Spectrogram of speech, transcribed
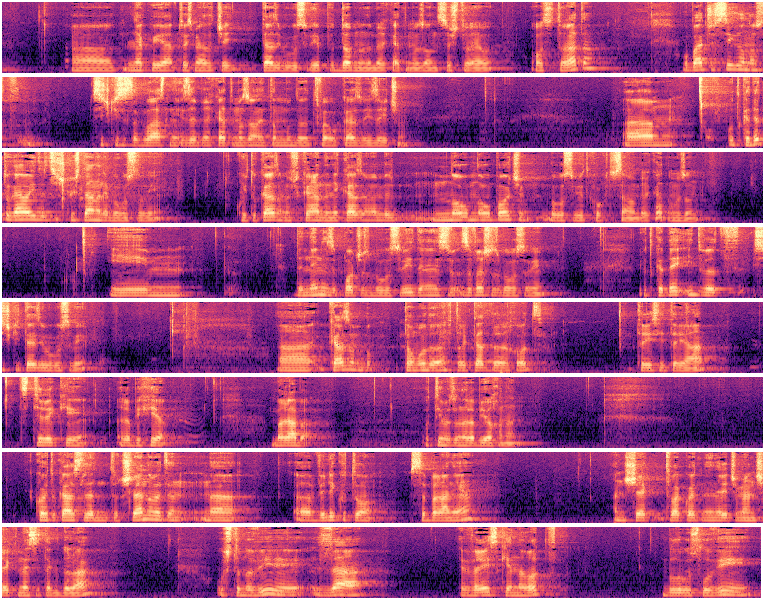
А, той смята, че тази благословие, подобно на Берката Амазон, също е от Тората. Обаче сигурност всички са съгласни за Берката Амазон и да това го казва изрично. Откъде тогава идват всички останали благослови? Които казваме, ще да не казваме много, много повече благослови, отколкото само Беркат Амазон. И да не ни започва с благослови, не ни завършва с благослови. И откъде идват всички тези благослови? Казвам Талмуда в трактат Барахот, 33а, цитирайки Рабихия, Бараба, от името на Раби Йоханан който казва следното. Членовете на Великото събрание, Аншек, това, което ние наричаме Аншек Несет Агдола, установили за еврейския народ благослови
